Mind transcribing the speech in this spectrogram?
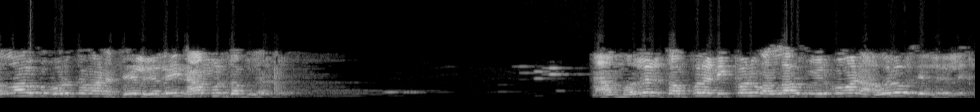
அல்லாவுக்கு பொருத்தமான செயல்களை நாம் முன் தப்புல நாம் முதல் தப்புல நிக்கணும் அல்லாவுக்கு விருப்பமான அவ்வளவு செயல்கள்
